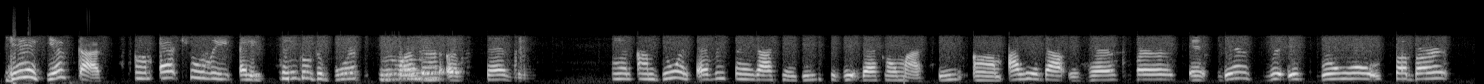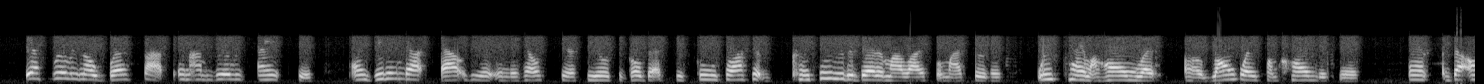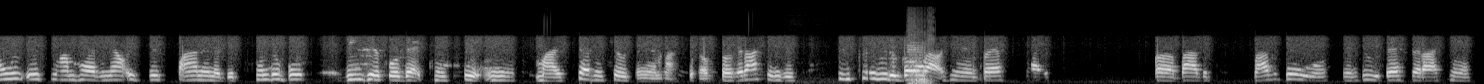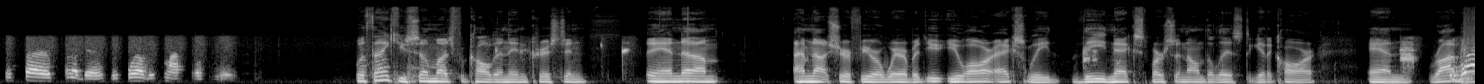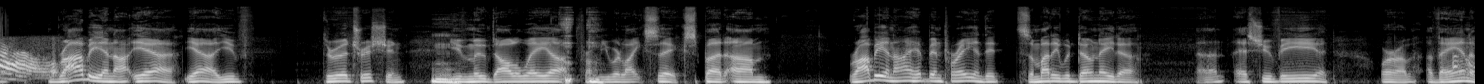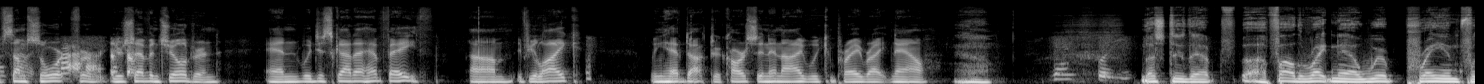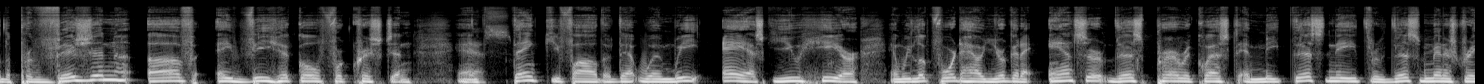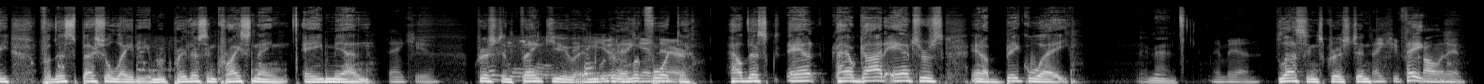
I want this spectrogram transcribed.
Yes, yes, Scott. I'm actually a single divorced mother of seven. And I'm doing everything I can do to get back on my feet. Um, I live out in Harrisburg, and there's it's rural suburbs. There's really no bus stops, and I'm really anxious on getting back out here in the healthcare field to go back to school so I could continue to better my life for my children. We came a home a long way from homelessness, and the only issue I'm having now is just finding a dependable vehicle that can fit me, my seven children, and myself, so that I can just continue to go out here and grass uh, by the by the bulls and do the best that I can to serve others as well as myself. Well, thank you so much for calling in, Christian. And um, I'm not sure if you're aware, but you, you are actually the next person on the list to get a car and Robby, wow. Robby and I, yeah, yeah, you've through attrition, mm. you've moved all the way up from you were like six. But um, Robby and I have been praying that somebody would donate a an SUV or a, a van oh, of some God. sort for your seven children, and we just got to have faith. Um, if you like, we can have Dr. Carson and I. We can pray right now. Yeah. Yes, please. Let's do that. Uh, Father, right now we're praying for the provision of a vehicle for Christian. And yes. thank you, Father, that when we ask, you hear, and we look forward to how you're going to answer this prayer request and meet this need through this ministry for this special lady. And we pray this in Christ's name. Amen. Thank you. Christian, thank you. Thank and we're going to look forward there. to how this how God answers in a big way. Amen. Amen. Blessings, Christian. Thank you for hey, calling in.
